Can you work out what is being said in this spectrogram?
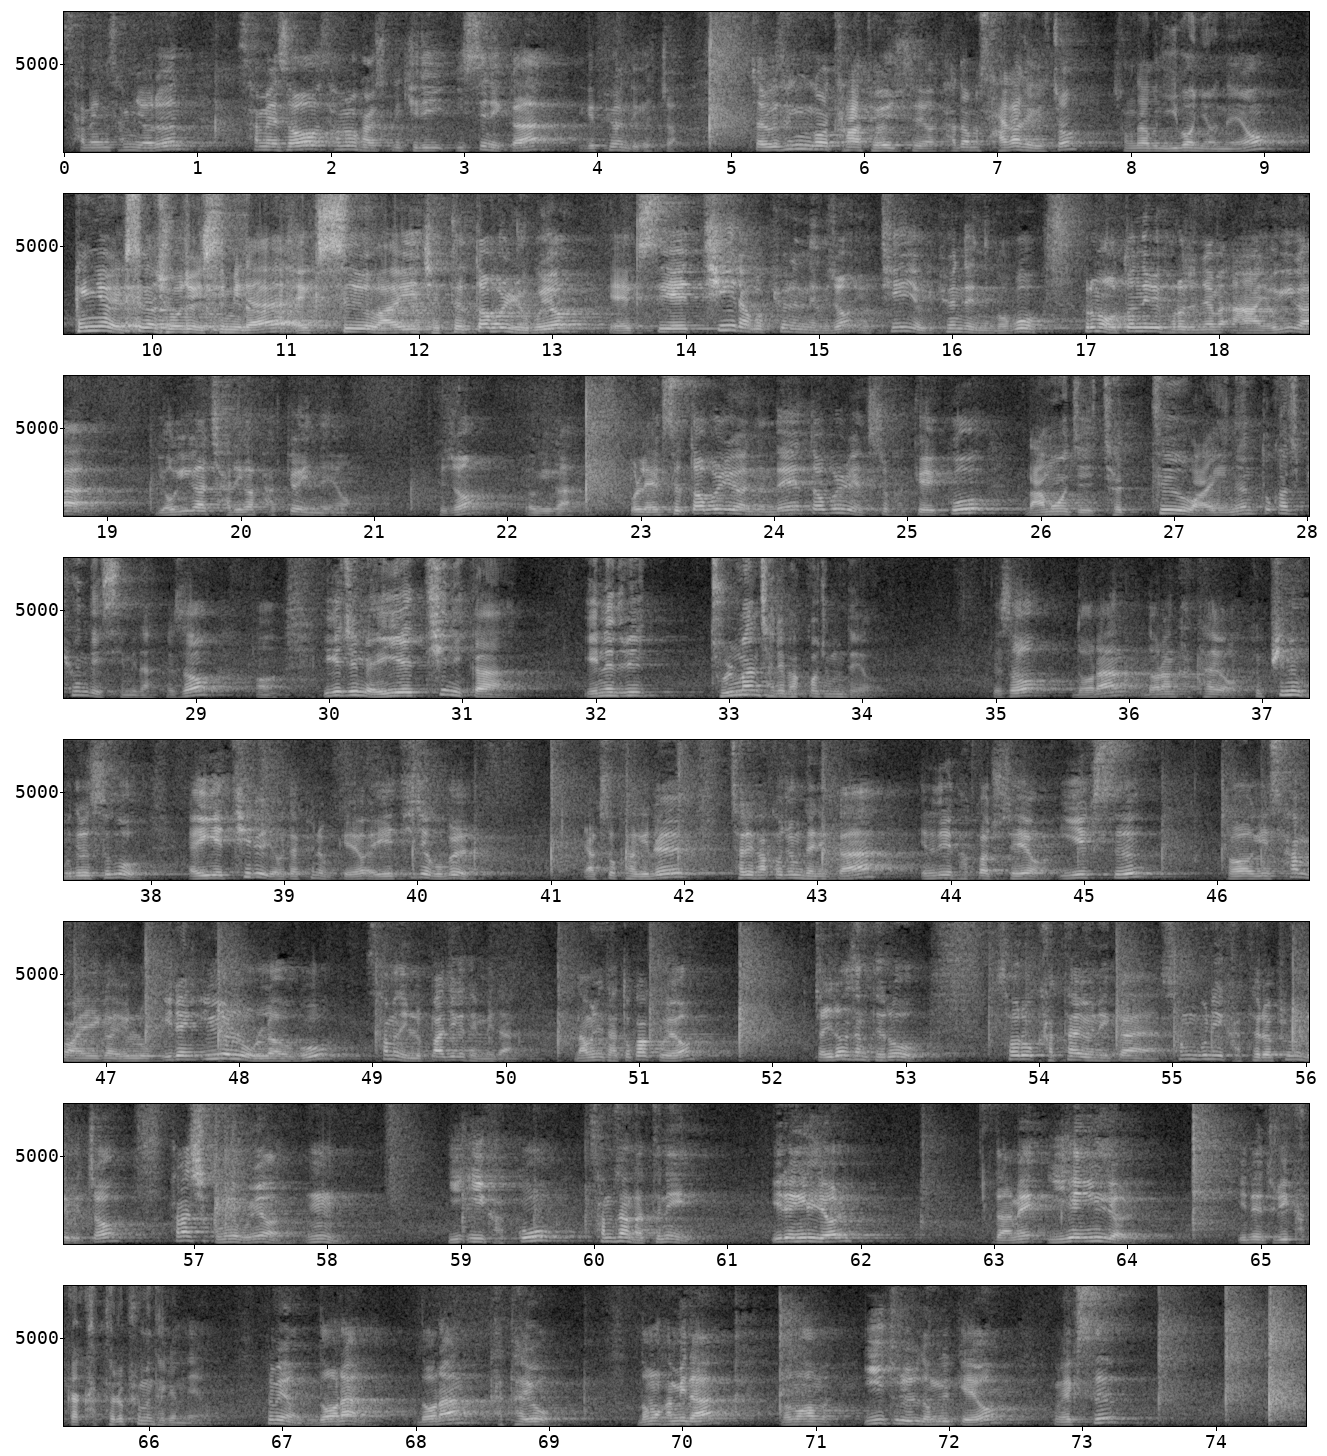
3행 3열은 3에서 3으로 갈 수 있는 길이 있으니까 이게 표현되겠죠. 자, 여기 생긴 거 다 더해주세요. 다 더하면 4가 되겠죠? 정답은 2번이었네요. 행렬 x가 주어져 있습니다. x, y, z, w고요. x의 t라고 표현했네, 그죠? 이 t 여기 표현되어 있는 거고. 그러면 어떤 일이 벌어졌냐면, 아 여기가 여기가 자리가 바뀌어 있네요. 그죠? 여기가 원래 x, w였는데 w, x로 바뀌어 있고 나머지 z, y는 똑같이 표현되어 있습니다. 그래서 어, 이게 지금 a의 t니까 얘네들이 둘만 자리 바꿔주면 돼요. 그래서 너랑 너랑 같아요. 그 p는 그대로 쓰고 a의 t를 여기다 볼게요. a의 t 제곱을 약속하기를 자리 바꿔주면 되니까 얘네들이 바꿔주세요. 2x 더하기 3y가 여기로 1행 1열로 올라오고 3은 1로 빠지게 됩니다. 나머지 다 똑같고요. 자 이런 상태로 서로 같아요니까 성분이 같아요 풀면 되겠죠? 하나씩 고민해 보면 음, 2, 2 같고 3, 3 같으니 1행 1열 그 다음에 2행 1열 얘네 둘이 각각 같아요 풀면 되겠네요. 그러면 너랑 너랑 같아요. 넘어갑니다. 넘어가면 이 둘을 넘길게요. 그럼 x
